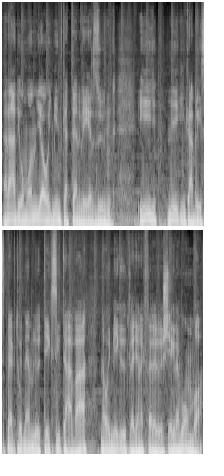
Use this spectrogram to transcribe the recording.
rádió mondja, hogy mindketten vérzünk. Így még inkább respekt, hogy nem lőtték szitává, nehogy még ők legyenek felelősségre vonva.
